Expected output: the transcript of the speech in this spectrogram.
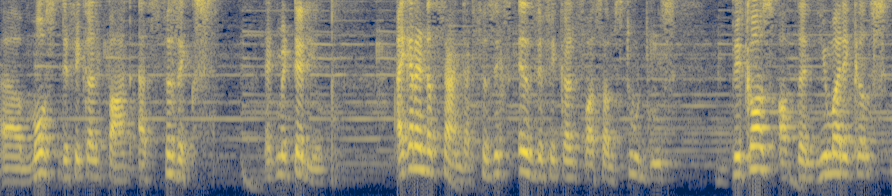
uh, most difficult part as physics. Let me tell you, I can understand that physics is difficult for some students because of the numericals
